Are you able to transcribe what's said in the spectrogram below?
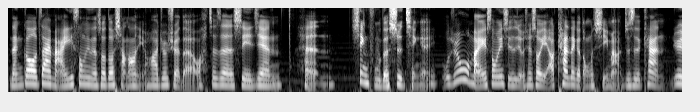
能够在买一送一的时候都想到你的话，就觉得哇，这真的是一件很幸福的事情诶，我觉得我买一送一其实有些时候也要看那个东西嘛，就是看，因为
